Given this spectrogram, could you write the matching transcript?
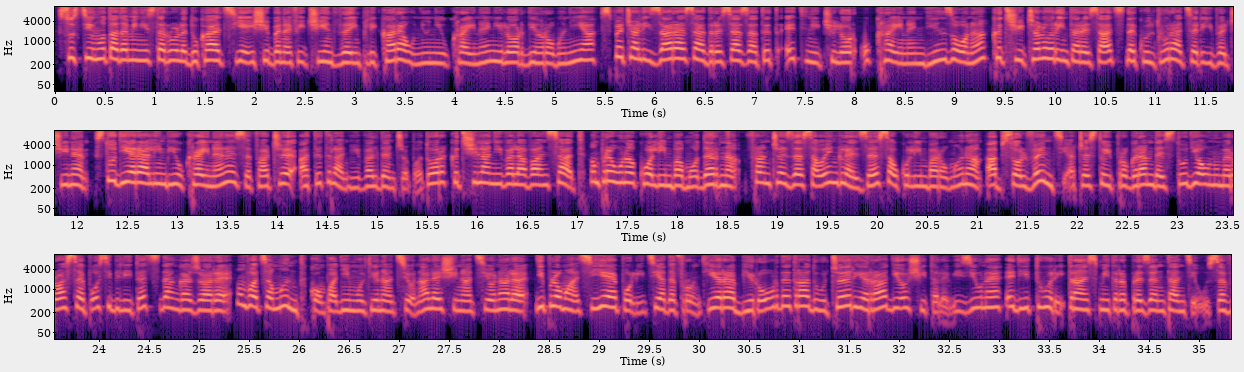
Susținută de Ministerul Educației și beneficiind de implicarea Uniunii Ucrainenilor din România, specializarea se adresează atât etnicilor ucraineni din zonă, cât și celor interesați de cultura țării vecine. Studierea limbii ucrainene se face atât la nivel de începător, cât și la nivel avansat învățat, împreună cu o limbă modernă, franceză sau engleză sau cu limba română. Absolvenții acestui program de studiu au numeroase posibilități de angajare, învățământ, companii multinaționale și naționale, diplomație, poliția de frontieră, birouri de traduceri, radio și televiziune, edituri, transmit reprezentanții USV.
